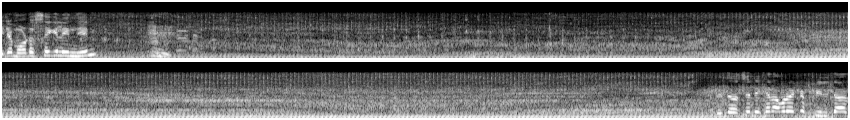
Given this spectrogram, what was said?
এটা মোটরসাইকেল ইঞ্জিন দেখতে পাচ্ছেন, এখানে আমরা একটা ফিল্টার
